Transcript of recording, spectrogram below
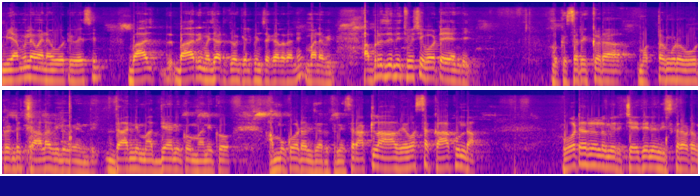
మీ అమూల్యమైన ఓటు వేసి బా భారీ మెజార్టీతో గెలిపించగలరని మనవి. అభివృద్ధిని చూసి ఓటేయండి. ఓకే సార్ ఇక్కడ మొత్తం కూడా ఓటు అంటే చాలా విలువైంది. దాన్ని మద్యానికో మనికో అమ్ముకోవడాలు జరుగుతున్నాయి సార్. అట్లా ఆ వ్యవస్థ కాకుండా ఓటర్లలో మీరు చైతన్యం తీసుకురావడం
